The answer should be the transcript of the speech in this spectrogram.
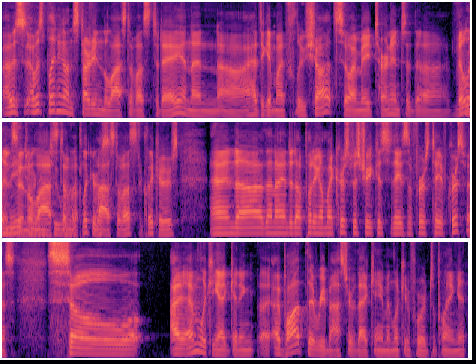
I was I was planning on starting The Last of Us today, and then uh, I had to get my flu shot, so I may turn into the villains in The Last of the clickers. Last of Us, the clickers, and uh, then I ended up putting up my Christmas tree because today's the first day of Christmas. So I am looking at getting. I bought the remaster of that game and looking forward to playing it.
